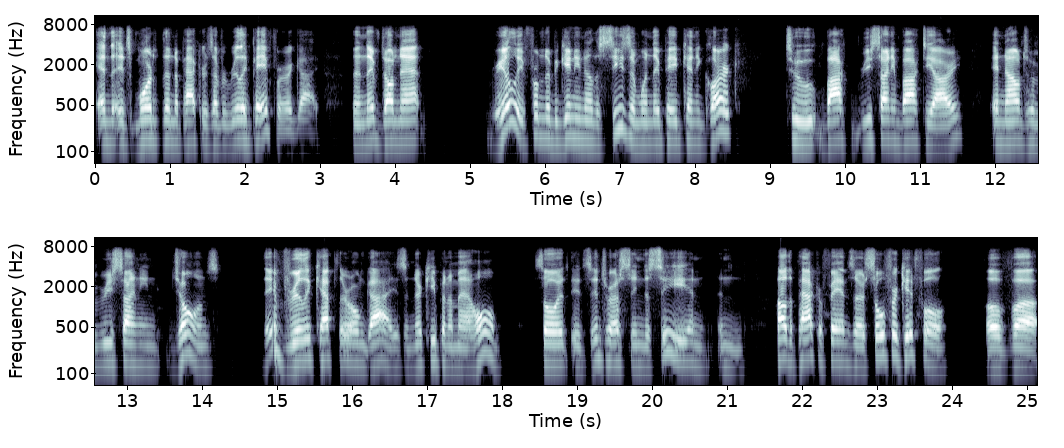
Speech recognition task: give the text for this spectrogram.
and it's more than the packers ever really pay for a guy. And they've done that really from the beginning of the season when they paid kenny clark to Bach, re-signing Bakhtiari and now to re-signing jones. They've really kept their own guys and they're keeping them at home. So it, it's interesting to see and and how the Packer fans are so forgetful of uh,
